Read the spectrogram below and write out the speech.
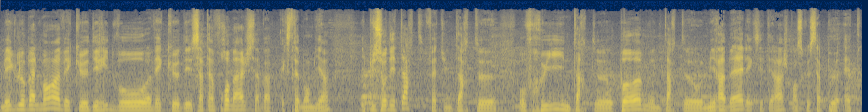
Mais globalement, avec euh, des riz de veau, avec euh, des, certains fromages, ça va extrêmement bien. Et puis sur des tartes, faites une tarte euh, aux fruits, une tarte aux pommes, une tarte aux mirabelles, etc. Je pense que ça peut être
